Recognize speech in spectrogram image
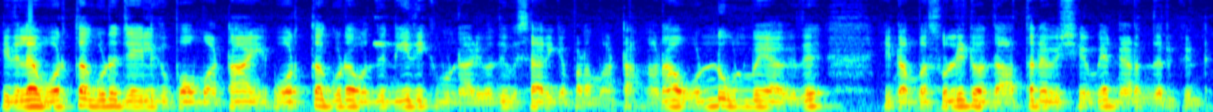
இதில் ஒருத்தன் கூட ஜெயிலுக்கு போக மாட்டான். ஒருத்தன் கூட வந்து நீதிக்கு முன்னாடி வந்து விசாரிக்கப்பட மாட்டான். ஆனால் ஒன்று உண்மையாகுது. நம்ம சொல்லிட்டு வந்த அத்தனை விஷயமே நடந்திருக்குன்னு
